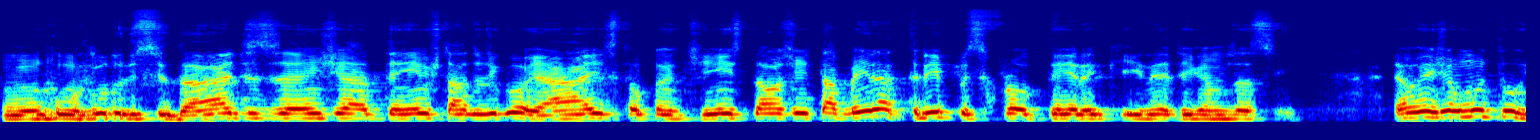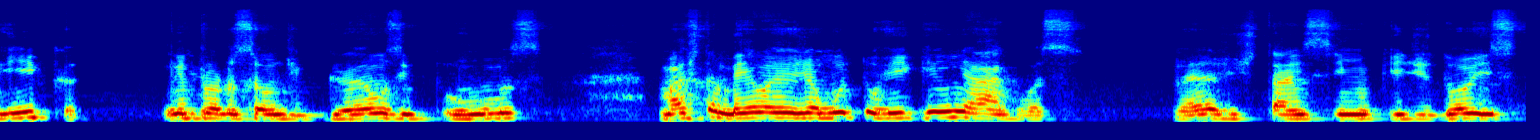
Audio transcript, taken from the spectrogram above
um conjunto de cidades, a gente já tem o estado de Goiás, Tocantins, então a gente está bem na tríplice fronteira aqui, né, digamos assim. É uma região muito rica em produção de grãos e plumas, mas também é uma região muito rica em águas. Né? A gente está em cima aqui de dois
